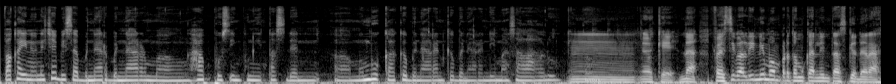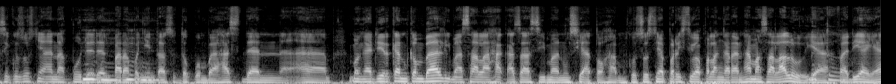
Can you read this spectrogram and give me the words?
apakah Indonesia bisa benar-benar menghapus impunitas dan uh, membuka kebenaran-kebenaran di masa lalu gitu Hmm, Oke, okay. nah festival ini mempertemukan lintas generasi khususnya anak muda hmm, dan para penyintas untuk membahas dan uh, menghadirkan kembali masalah hak asasi manusia atau HAM khususnya peristiwa pelanggaran HAM masa lalu ya, Betul. ya, Fadia ya.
